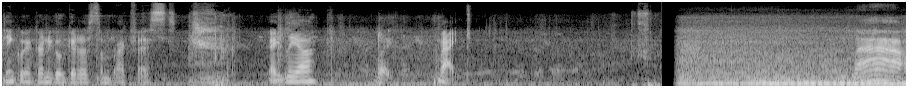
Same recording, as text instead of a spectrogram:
Think we're gonna go get us some breakfast. right, Leah? Right. Right. Wow.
